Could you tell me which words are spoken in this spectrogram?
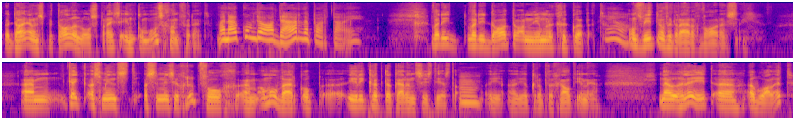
daai ouens betaal 'n losprys en kom ons gaan vir dit. Maar nou kom daar 'n derde party. wat die wat die data aanneemlik gekoop het. Ja. Ons weet nie of dit regtig waar is nie. Ehm um, kyk as mens as mense groep volg, ehm um, almal werk op uh, hierdie cryptocurrencies deesdae, mm. jou, jou kriptogeldeenheid. Nou hulle het 'n uh, 'n wallet,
